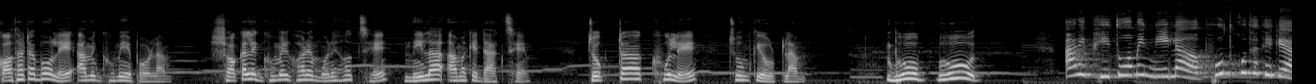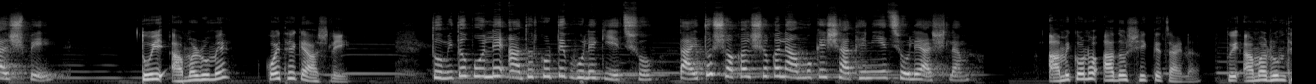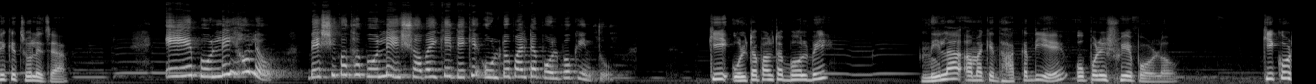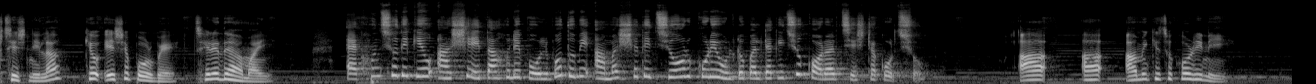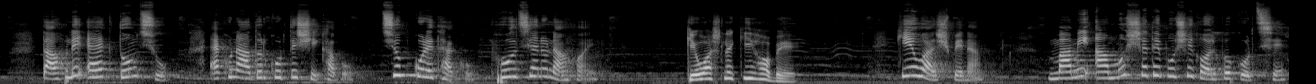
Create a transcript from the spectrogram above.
কথাটা বলে আমি ঘুমিয়ে পড়লাম। সকালে ঘুমের ঘরে মনে হচ্ছে নীলা আমাকে ডাকছে। চোখটা খুলে চমকে উঠলাম। ভূত ভূত! আরে ভীতু আমি নীলা ভূত কোথা থেকে আসবে? তুই আমার রুমে? কই থেকে আসলি? তুমি তো বললে আদর করতে ভুলে গিয়েছো। তাই তো সকাল সকাল আম্মুকে সাথে নিয়ে চলে আসলাম। আমি কোনো আদর শিখতে চাই না। তুই আমার রুম থেকে চলে যা। এ বললেই হলো? বেশি কথা বললেই সবাইকে ডেকে উল্টোপাল্টা বলব কিন্তু। কি উল্টাপাল্টা বলবি? নীলা আমাকে ধাক্কা দিয়ে ওপরে শুয়ে পড়ল। কি করছিস নীলা? কেউ এসে পড়বে ছেড়ে দে আমায়। এখন যদি কেউ আসে তাহলে বলব তুমি আমার সাথে জোর করে উল্টোপাল্টা কিছু করার চেষ্টা করছ। আ আ আমি কিছু করিনি। তাহলে একদম চুপ। এখন আদর করতে শেখাবো। চুপ করে থাকো ভুল যেন না হয়। কেউ আসলে কি হবে? কেউ আসবে না। মামি আম্মুর সাথে বসে গল্প করছে।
